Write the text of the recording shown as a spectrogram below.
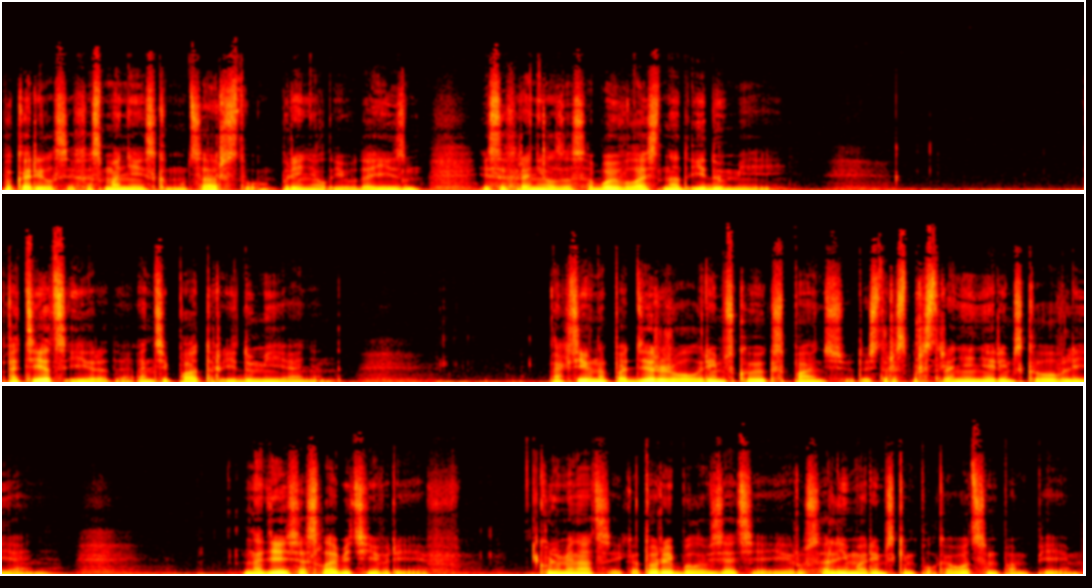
покорился Хасмонейскому царству, принял иудаизм и сохранил за собой власть над Идумеей. Отец Ирода, Антипатр Идумеянин, активно поддерживал римскую экспансию, то есть распространение римского влияния, надеясь ослабить евреев, кульминацией которой было взятие Иерусалима римским полководцем Помпеем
